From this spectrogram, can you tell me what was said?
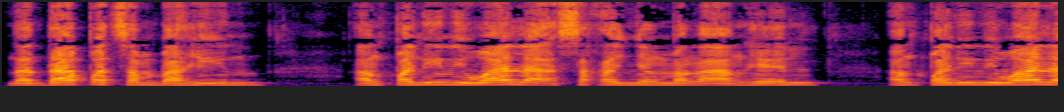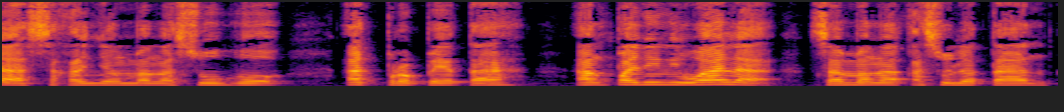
na dapat sambahin, ang paniniwala sa kanyang mga anghel, ang paniniwala sa kanyang mga sugo at propeta, ang paniniwala sa mga kasulatan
